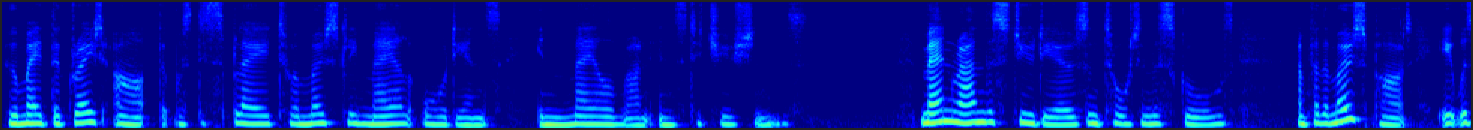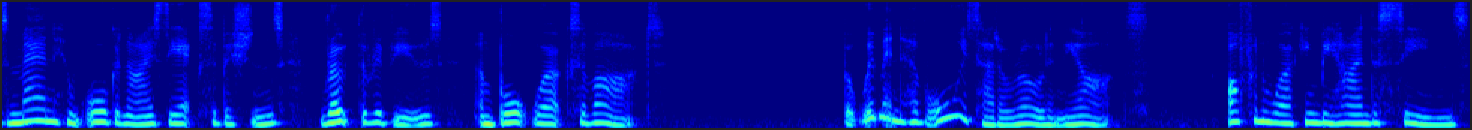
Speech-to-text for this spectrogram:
who made the great art that was displayed to a mostly male audience in male run institutions. Men ran the studios and taught in the schools, and for the most part, it was men who organised the exhibitions, wrote the reviews, and bought works of art. But women have always had a role in the arts, often working behind the scenes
